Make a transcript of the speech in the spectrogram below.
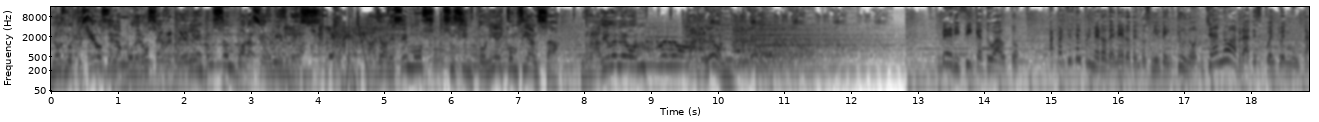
Los noticieros de la poderosa RPL son para servirles. Agradecemos su sintonía y confianza. Radio de León para León. Verifica tu auto. A partir del primero de enero del 2021 ya no habrá descuento en multa.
